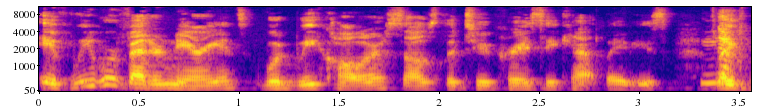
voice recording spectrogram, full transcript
if we were veterinarians, would we call ourselves the two crazy cat ladies? No. Like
